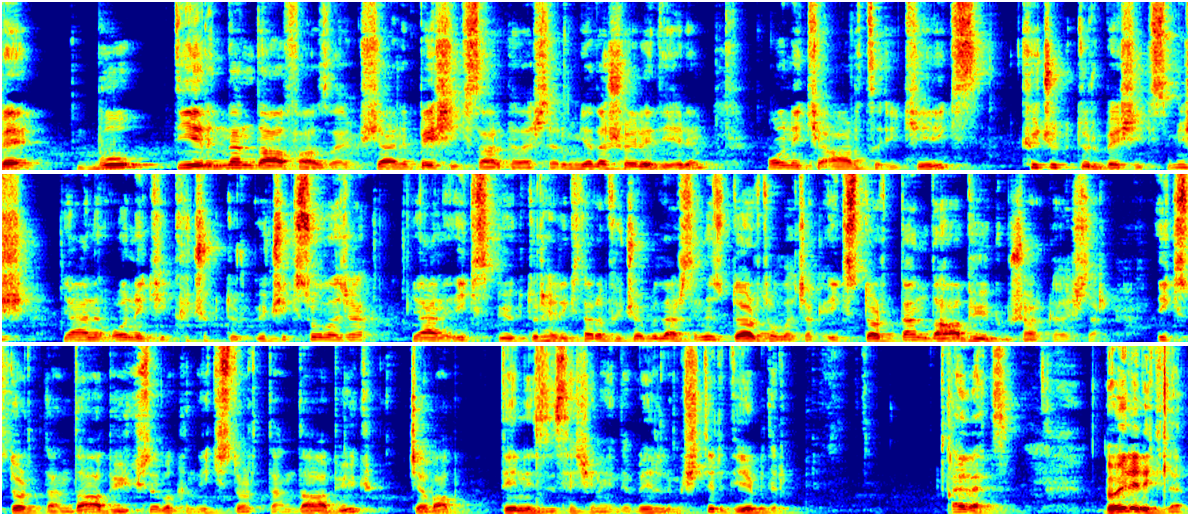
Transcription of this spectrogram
Ve bu diğerinden daha fazlaymış. Yani 5x arkadaşlarım ya da şöyle diyelim 12 artı 2x küçüktür 5x'miş. Yani 12 küçüktür 3x olacak. Yani x büyüktür her iki tarafı 3'e bölerseniz 4 olacak. x 4'ten daha büyükmüş arkadaşlar. x 4'ten daha büyükse bakın x 4'ten daha büyük cevap denizli seçeneğinde verilmiştir diyebilirim. Evet böylelikle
